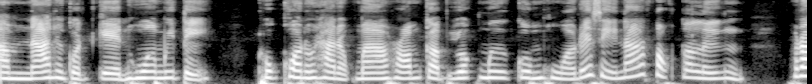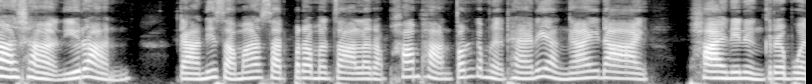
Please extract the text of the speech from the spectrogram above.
อำนาจถึงกฎเกณฑ์ห่วงมิติ ทุกคนอุทานออกมาพร้อมกับยกมือกลุมหัวด้วยสีหน้าตกตะลึง ราชานิรันด์การที่สามารถซัดปรมาจารย์ระดับข้ามผ่านต้นกำเนิดแท้ได้อย่างง่ายดายภายในหนึ่งกระบวน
